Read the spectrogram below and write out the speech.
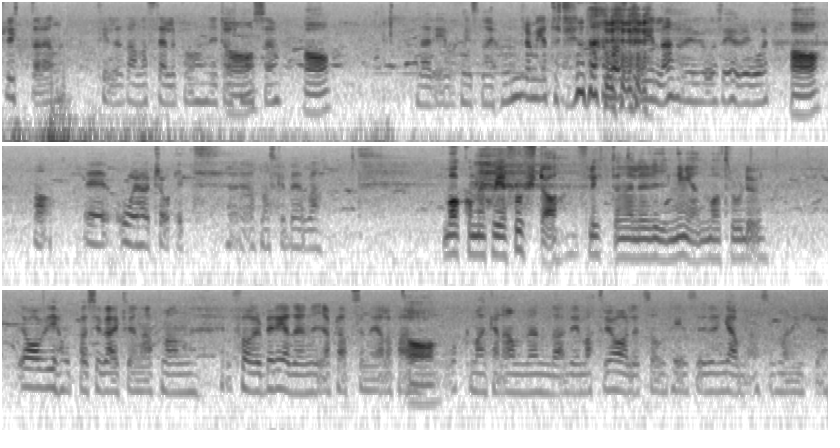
Flytta den till ett annat ställe på Nytorps Ja. mosse Ja, där det är åtminstone 100 meter till närmaste villa. Vi får se hur det går. ja. Det är oerhört tråkigt eh, att man ska behöva Vad kommer ske först då? Flytten eller rivningen? Vad tror du? Ja, vi hoppas ju verkligen att man förbereder den nya platsen i alla fall. Ja. Och man kan använda det materialet som finns i den gamla så att man inte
